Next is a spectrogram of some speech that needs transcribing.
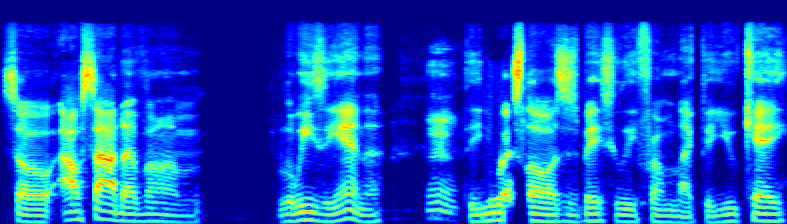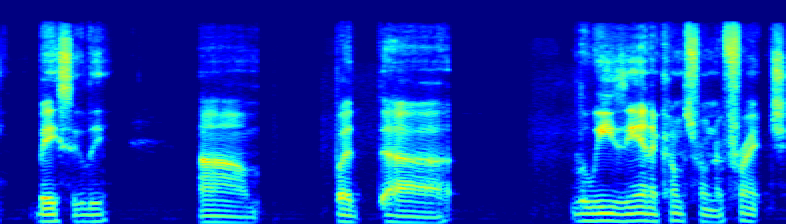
So outside of um Louisiana, Mhm. the US laws is basically from like the UK, basically. Um, but uh Louisiana comes from the French.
